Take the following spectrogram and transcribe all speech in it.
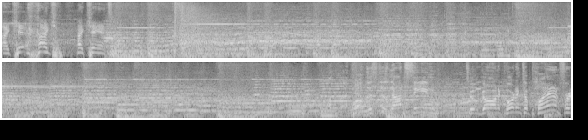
I can't. I, I can't. Seem to have gone according to plan for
